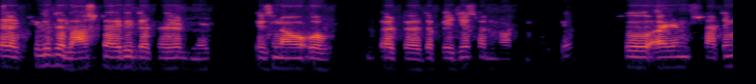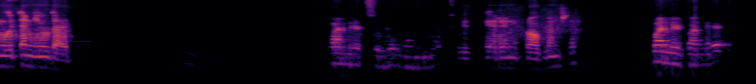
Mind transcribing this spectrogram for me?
Sir, actually, the last diary that I had made is now oh, that uh, the pages are not okay. So I am starting with a new diary. One minute, one minute. Is there any problem, sir? One minute, one minute.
